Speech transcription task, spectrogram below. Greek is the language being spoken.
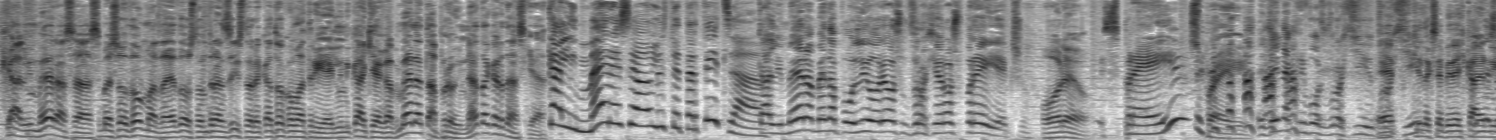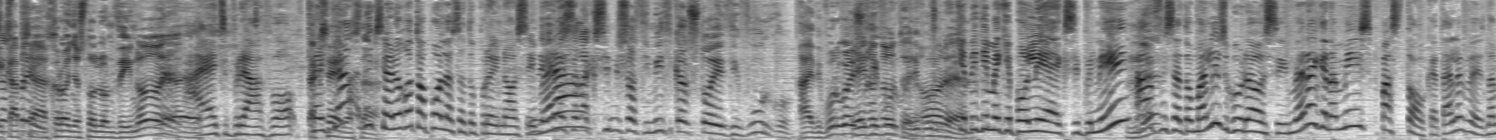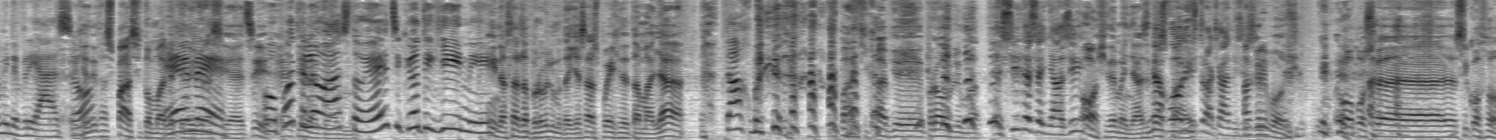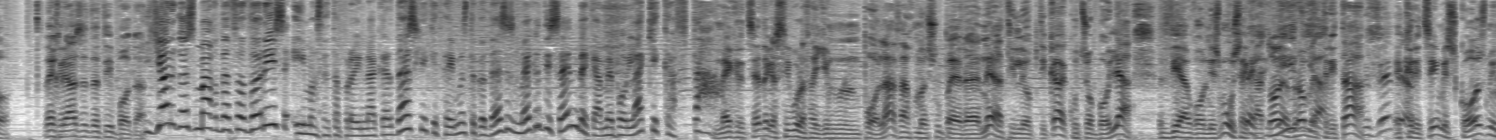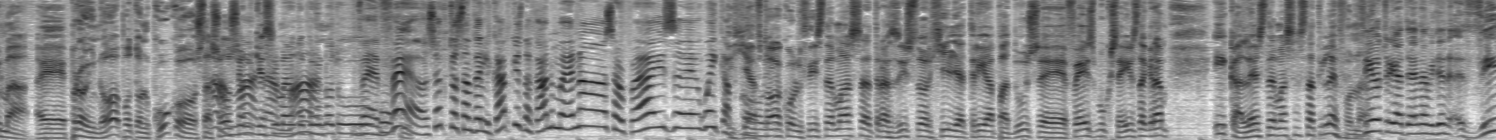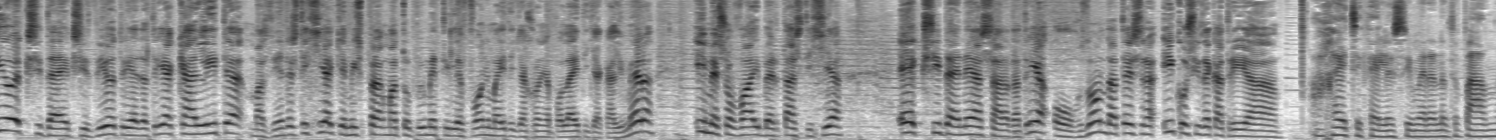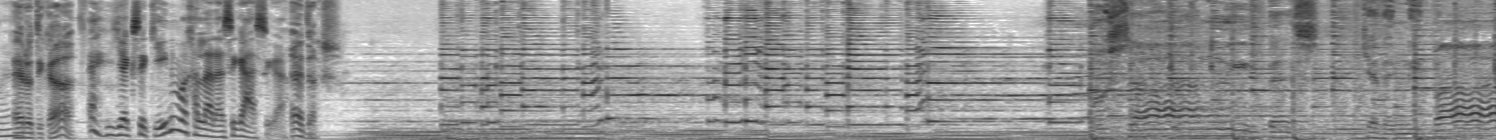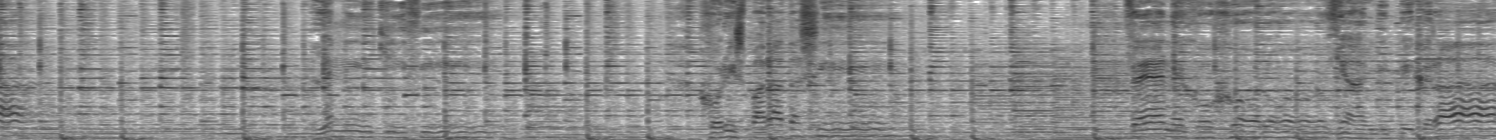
Καλημέρα σας. Μεσοδόμαδα εδώ στον τρανζίστορ 100,3 ελληνικά και αγαπημένα τα πρωινά τα καρδάσια. Καλημέρα σε όλους, Τεταρτίτσα. Καλημέρα με ένα πολύ ωραίο βροχερό σπρέι έξω. Ωραίο. Σπρέι; Σπρέι. Ε, δεν είναι ακριβώς βροχή. Ε, βροχή. κοίταξε, επειδή έχει Είναι κάνει σαν κάποια σπρέι. χρόνια στο Λονδίνο. Ναι. ε, Α, έτσι, μπράβο. Τα ξέρει Παιδιά, αυτά. δεν ξέρω, εγώ το απόλαυσα το πρωινό Είναι, σήμερα. είναι σαν να ξύπνησα, θυμήθηκα στο Εδιμβούργο. Α, Εδιμβούργο ήσουν Εδιμβούργο, τότε. Εδιμβούργο. Ωραία. Και επειδή είμαι και πολύ έξυπνη, Ναι. άφησα το μαλλί σγουρό σήμερα για να μην σπαστώ. Κατάλαβες, να μην νευριάσω. Ε, Γιατί θα σπάσει το μαλλί Ε, την ναι. υγρασία, έτσι. Ε, Οπότε τι να λέω κάνουμε; άστο έτσι και ό,τι γίνει. Είναι αυτά τα προβλήματα για εσάς που έχετε τα μαλλιά; Τα έχουμε. Υπάρχει κάποιο πρόβλημα; Εσύ δεν σε νοιάζει; Όχι, δεν με νοιάζει. Μια δεν σπάει. χωρίστρα κάνεις εσύ. Ακριβώς. Όπως ε, σηκωθώ. Δεν χρειάζεται τίποτα. Γιώργος Μάγδα Θοδωρής, είμαστε τα πρωινά καρδάσια και θα είμαστε κοντά σας μέχρι τις 11 με πολλά και καυτά. Μέχρι τις 11 σίγουρα θα γίνουν πολλά. Θα έχουμε σούπερ ε, νέα τηλεοπτικά, κουτσομπολιά, διαγωνισμούς, 100 Παιχνίδια. ευρώ μετρητά, Ε, βέβαια. ε, κριτσίμι κόσμημα, ε, πρωινό από τον Κούκο στα social και σήμερα το πρωινό του. Βεβαίως. Εκτός αν θέλει κάποιος να κάνουμε ένα surprise ε, wake up call. Γι' αυτό ακολουθήστε μας τραζίστορ 1003 παντού σε facebook, σε instagram ή καλέστε μας στα τηλέφωνα. 231-0266-233 καλείτε, μας δίνετε στοιχεία και εμείς πραγματοποιούμε τηλεφώνημα είτε για χρόνια πολλά είτε για καλημέρα ή μέσω Viber τα στοιχεία 6943 84 20 13. Αχ, έτσι θέλω σήμερα να το πάμε. Ερωτικά; Ε, για ξεκίνημα χαλαρά, σιγά σιγά. Εντάξει. Όσα μου είπες και δεν είπα Λένε νικηθεί Χωρίς παράταση. Δεν έχω χώρο για άλλη πικρά.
